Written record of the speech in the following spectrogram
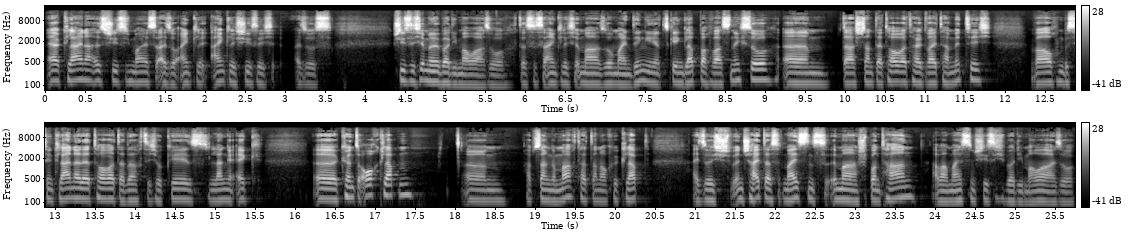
eher kleiner ist, schieße ich meist, also eigentlich, eigentlich schieße ich, also es schieße ich immer über die Mauer. So, das ist eigentlich immer so mein Ding. Jetzt gegen Gladbach war es nicht so. Ähm, da stand der Torwart halt weiter mittig, war auch ein bisschen kleiner der Torwart. Da dachte ich, okay, das lange Eck äh, könnte auch klappen. Ähm, hab's dann gemacht, hat dann auch geklappt. Also ich entscheide das meistens immer spontan, aber meistens schieße ich über die Mauer. Also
